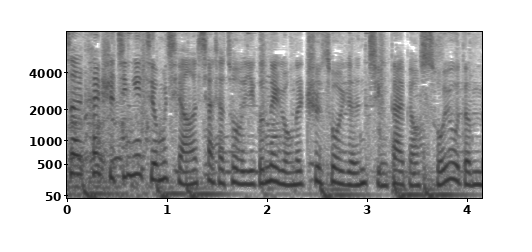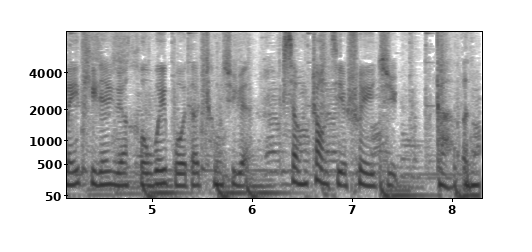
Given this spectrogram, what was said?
在开始今天节目前啊，夏夏作为一个内容的制作人，仅代表所有的媒体人员和微博的程序员，向赵姐说一句感恩。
